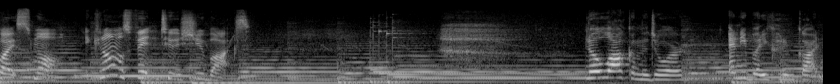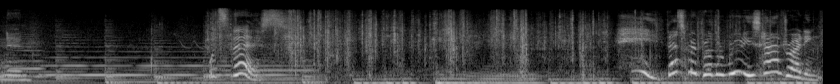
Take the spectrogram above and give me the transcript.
Quite small. It can almost fit into a shoebox. No lock on the door. Anybody could have gotten in. What's this? Hey, that's my brother Rudy's handwriting.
